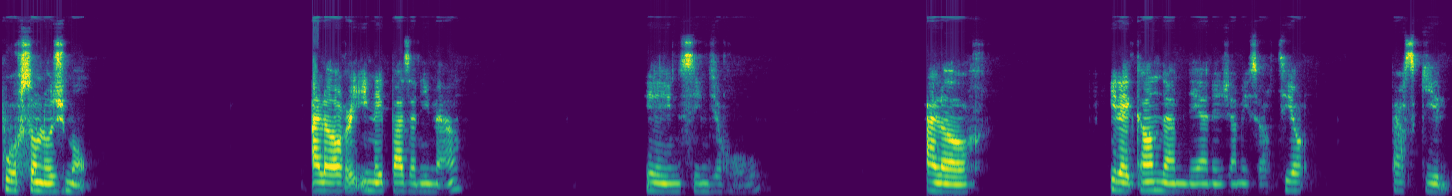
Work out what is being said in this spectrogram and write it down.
pour son logement. Alors, il n'est pas un humain. Il est une signe Alors, il est condamné à ne jamais sortir parce qu'il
